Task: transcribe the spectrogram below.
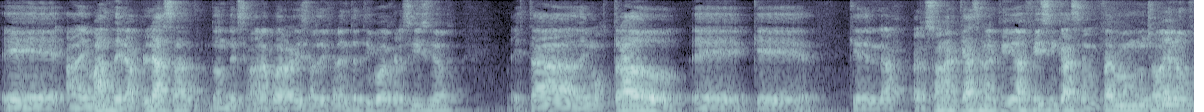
Eh, además de la plaza, donde se van a poder realizar diferentes tipos de ejercicios, está demostrado eh, que, que, las personas que hacen actividad física se enferman mucho menos,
